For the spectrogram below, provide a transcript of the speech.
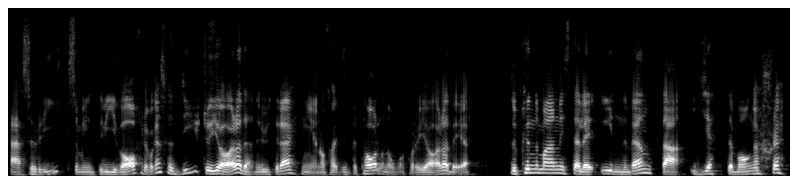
är så rik som inte vi var, för det var ganska dyrt att göra den uträkningen och faktiskt betala någon för att göra det. Så kunde man istället invänta jättemånga skepp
